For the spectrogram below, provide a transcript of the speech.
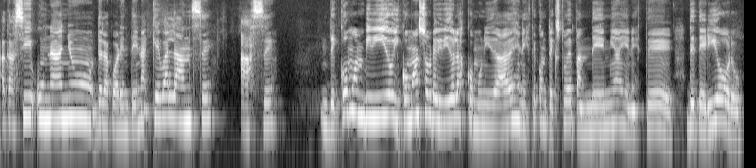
A casi un año de la cuarentena, ¿qué balance hace de cómo han vivido y cómo han sobrevivido las comunidades en este contexto de pandemia y en este deterioro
